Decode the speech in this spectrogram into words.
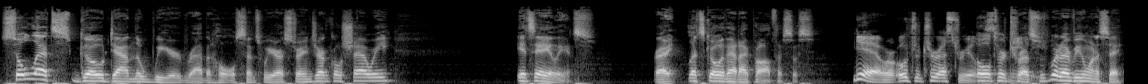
So let's go down the weird rabbit hole since we are strange uncle, shall we? It's aliens, right? Let's go with that hypothesis. Yeah, or ultra terrestrials. Ultra terrestrials, whatever you want to say.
